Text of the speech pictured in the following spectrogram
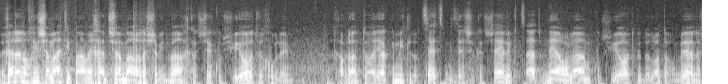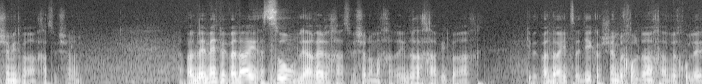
וכן אנוכי שמעתי פעם אחת שאמר, על השם יתברך קשה קושיות וכולי. וכוונתו היה כמתלוצץ מזה שקשה לקצת בני העולם קושיות גדולות הרבה על השם יתברך חס ושלום. אבל באמת בוודאי אסור לערער חס ושלום אחרי דרכיו יתברך, כי בוודאי צדיק השם בכל דרכיו וכולי,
